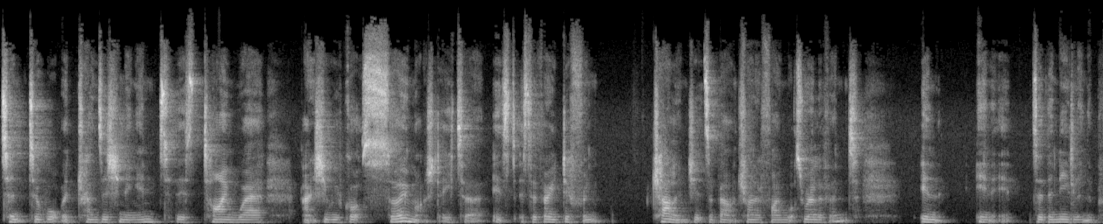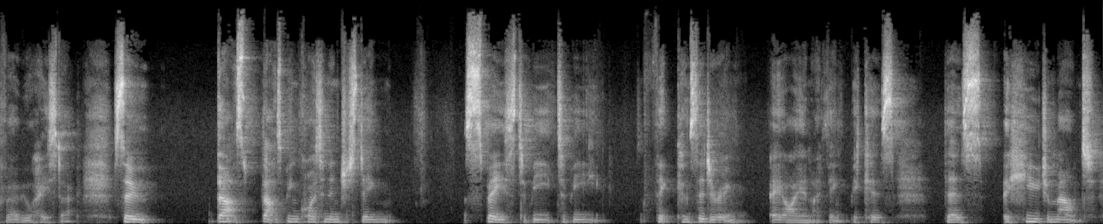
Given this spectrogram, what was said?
to, to what we're transitioning into this time where actually we've got so much data. It's, it's a very different challenge. It's about trying to find what's relevant in in it. The needle in the proverbial haystack. So that's that's been quite an interesting space to be to be considering AI in. I think because there's a huge amount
